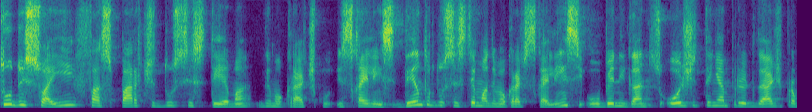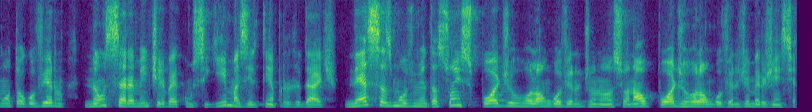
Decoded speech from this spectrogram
tudo isso aí faz parte do sistema democrático israelense. Dentro do sistema democrático israelense, o Benny Gantz hoje tem a prioridade para montar o governo. Não necessariamente ele vai conseguir, mas ele tem a prioridade. Nessas movimentações pode rolar um governo de união nacional, pode rolar um governo de emergência.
